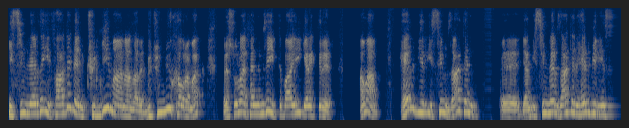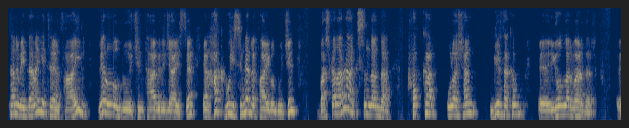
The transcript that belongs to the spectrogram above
isimlerde ifade eden külli manaları, bütünlüğü kavramak Resulullah Efendimiz'e ittibayı gerektirir. Ama her bir isim zaten e, yani isimler zaten her bir insanı meydana getiren failler olduğu için tabiri caizse yani hak bu isimlerle fail olduğu için başkaları açısından da hakka ulaşan bir takım e, yollar vardır. E,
